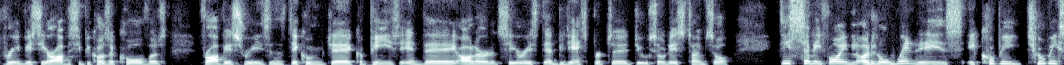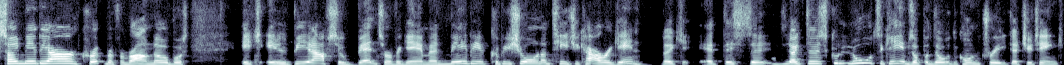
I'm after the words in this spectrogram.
previous year, obviously because of COVID, for obvious reasons, they couldn't uh, compete in the All Ireland series. They'll be desperate to do so this time. So this semi final, I don't know when it is. It could be two weeks time, maybe. Aaron, correct me if I'm wrong, no, but it it'll be an absolute belter of a game, and maybe it could be shown on TG Ceathair again. Like at this, uh, like there's loads of games up and down the country that you think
